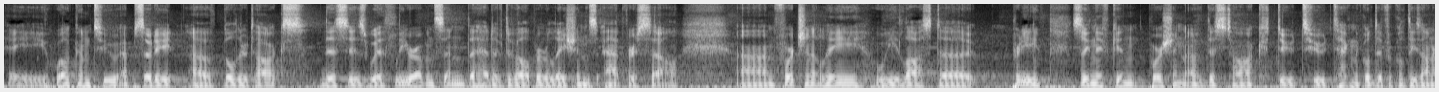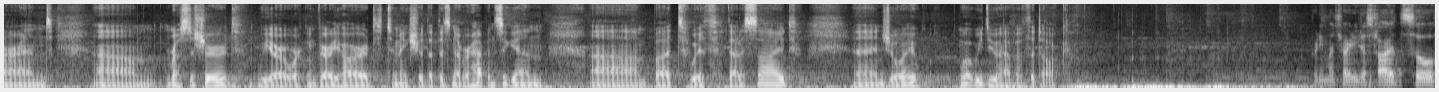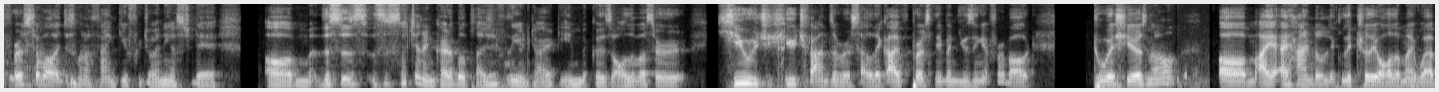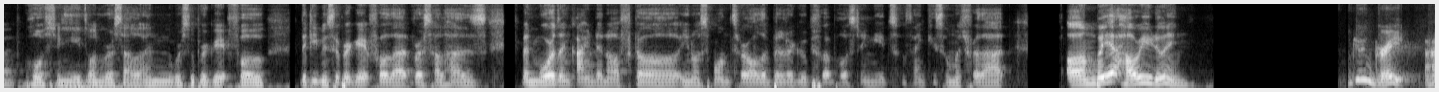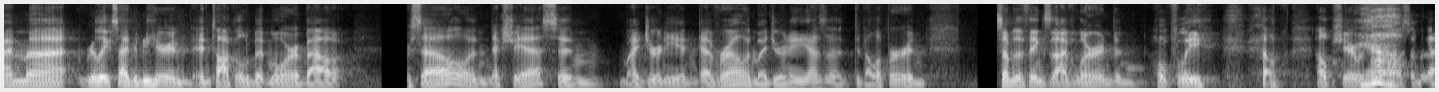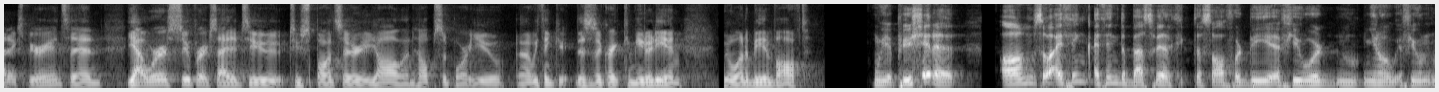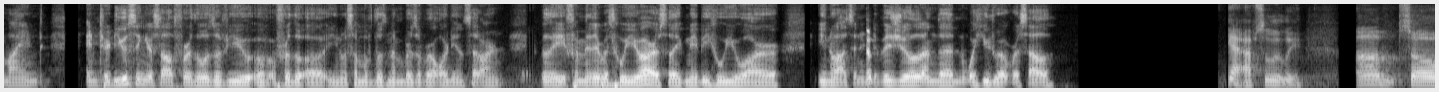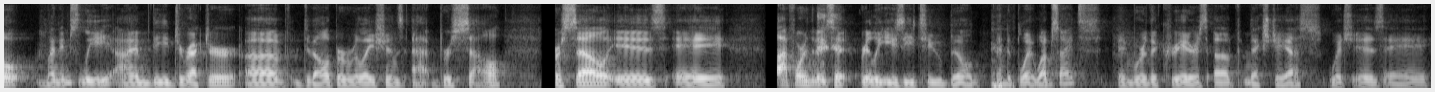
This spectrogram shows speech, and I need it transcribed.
Hey, welcome to episode 8 of Builder Talks. This is with Lee Robinson, the head of developer relations at Vercel. Uh, unfortunately, we lost a pretty significant portion of this talk due to technical difficulties on our end. Um, rest assured, we are working very hard to make sure that this never happens again. Uh, but with that aside, uh, enjoy what we do have of the talk pretty much ready to start. So first of all, I just want to thank you for joining us today. Um, this is this is such an incredible pleasure for the entire team because all of us are huge, huge fans of Vercel. Like I've personally been using it for about two-ish years now. Um, I, I handle like literally all of my web hosting needs on Vercel, and we're super grateful. The team is super grateful that Vercel has been more than kind enough to you know sponsor all of BuilderGroop's web hosting needs. So thank you so much for that. Um, but yeah, how are you doing? I'm doing great. I'm uh, really excited to be here and, and talk a little bit more about Vercel and Next.js and my journey in DevRel and my journey as a developer and some of the things that I've learned and hopefully help help share with yeah. y'all some of that experience. And yeah, we're super excited to to sponsor y'all and help support you. Uh, we think this is a great community and we want to be involved. We appreciate it. Um, so I think I think the best way to kick this off would be if you would, you know, if you wouldn't mind introducing yourself for those of you uh, for the uh, you know some of those members of our audience that aren't really familiar with who you are. So like maybe who you are, you know, as an individual, and then what you do at Vercel. Yeah, absolutely. Um, so my name's Lee. I'm the director of developer relations at Vercel. Vercel is a platform that makes it really easy to build and deploy websites. And we're the creators of Next.js, which is a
